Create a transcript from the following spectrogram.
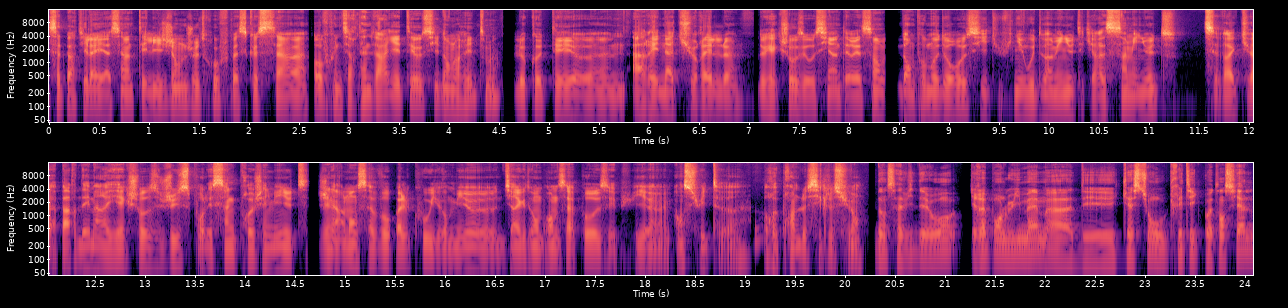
Cette partie-là est assez intelligente, je trouve, parce que ça offre une certaine variété aussi dans le rythme. Le côté euh, arrêt naturel de quelque chose est aussi intéressant. Dans Pomodoro, si tu finis au bout de 20 minutes et qu'il reste 5 minutes, c'est vrai que tu vas pas redémarrer quelque chose juste pour les 5 prochaines minutes. Généralement, ça vaut pas le coup. Il vaut mieux euh, directement prendre sa pause et puis euh, ensuite euh, reprendre le cycle suivant. Dans sa vidéo, il répond lui-même à des questions ou critiques potentielles.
